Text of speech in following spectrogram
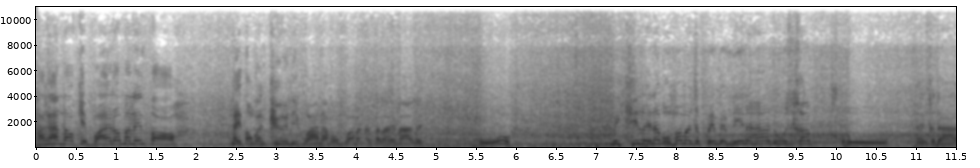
ทางนั้นเราเก็บไว้แล้วมาเล่นต่อในตอนกลางคืนดีกว่านะผมเพราะมันอันตรายมากเลยโห ไม่คิดเลยนะผมว่ามันจะเป็นแบบนี้นะฮะ ดูสิครับ โอ้โหแผงกระดาษ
